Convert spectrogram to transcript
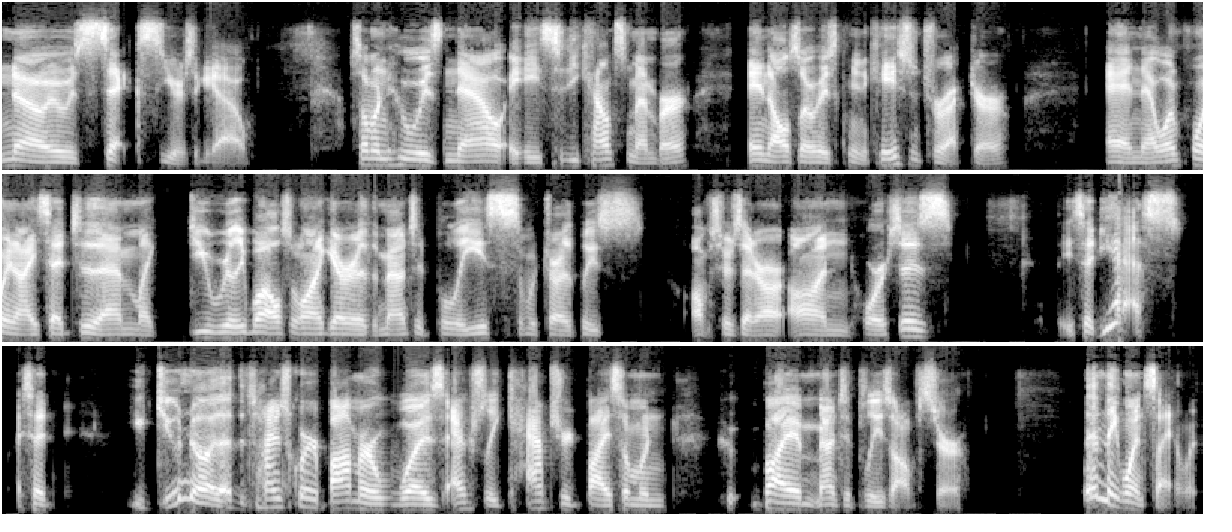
No, it was six years ago. Someone who is now a city council member and also his communications director. And at one point, I said to them, like, "Do you really also want to get rid of the mounted police, which are the police officers that are on horses?" They said, "Yes." I said, "You do know that the Times Square bomber was actually captured by someone, who, by a mounted police officer." Then they went silent.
